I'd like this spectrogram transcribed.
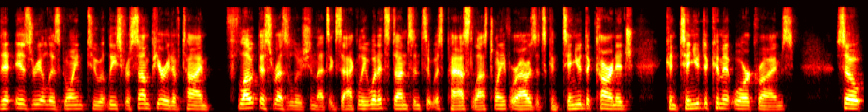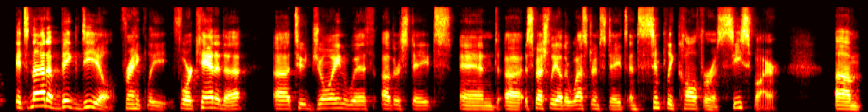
that Israel is going to, at least for some period of time, float this resolution. That's exactly what it's done since it was passed last 24 hours. It's continued the carnage, continued to commit war crimes. So it's not a big deal, frankly, for Canada uh, to join with other states and uh, especially other Western states and simply call for a ceasefire. Um,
